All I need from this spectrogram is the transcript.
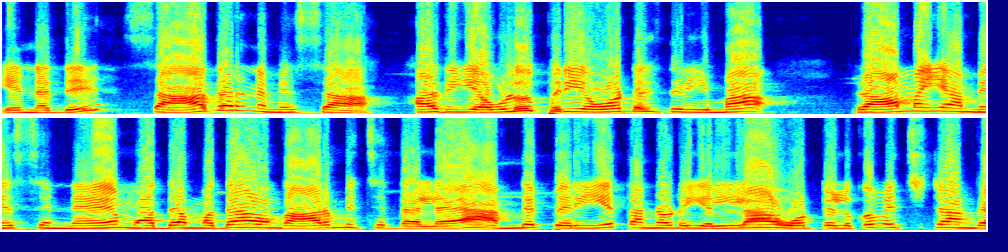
என்னது? சாதாரண மெஸ்ஸா அது எவ்வளவு பெரிய ஹோட்டல் தெரியுமா? ராமையா மெஸ்ன்னு மொத மொத அவங்க ஆரம்பிச்சதால அந்த பெரிய தன்னோட எல்லா ஹோட்டலுக்கும் வச்சுட்டாங்க.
